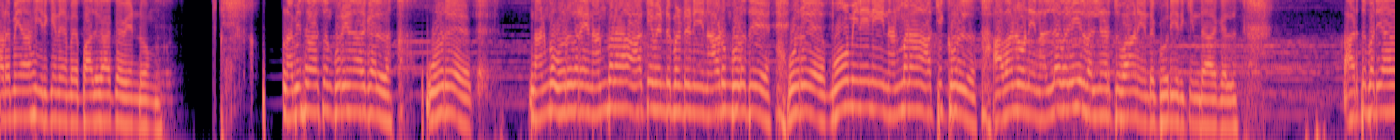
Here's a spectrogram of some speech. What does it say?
கடமையாக இருக்கின்ற பாதுகாக்க வேண்டும். நபிசவாசம் கூறினார்கள் ஒரு நண்ப ஒருவரை நண்பனாக ஆக்க வேண்டும் என்று நீ நாடும் பொழுது ஒரு மோமினை நீ நண்பனாக ஆக்கிக்கொள் அவன் உன்னை நல்ல வழியில் வழிநடத்துவான் என்று கூறியிருக்கின்றார்கள். அடுத்தபடியாக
